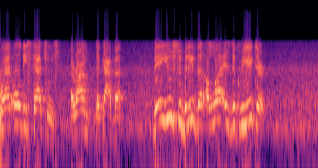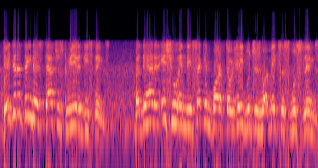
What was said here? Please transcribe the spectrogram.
who had all these statues around the Kaaba, they used to believe that Allah is the creator. They didn't think their statues created these things. But they had an issue in the second part of Tawheed, which is what makes us Muslims.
